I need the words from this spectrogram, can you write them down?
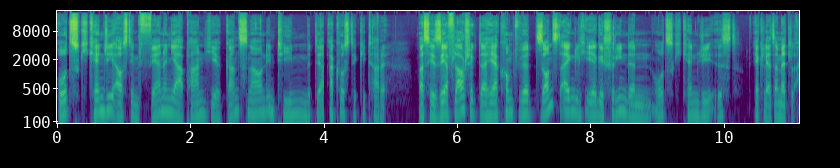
Otsuki Kenji aus dem fernen Japan hier ganz nah und intim mit der Akustikgitarre. Was hier sehr flauschig daherkommt, wird sonst eigentlich eher geschrien, denn Otsuki Kenji ist erklärter Mettler.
